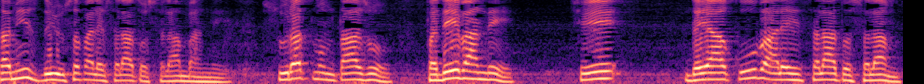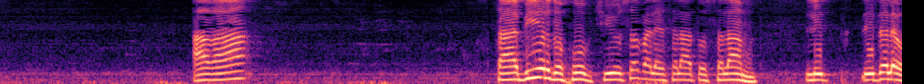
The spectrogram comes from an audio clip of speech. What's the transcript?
قمیص د یوسف علی صلوات و سلام باندې صورت ممتازو په دې باندې چې د یعقوب علیه الصلاۃ والسلام اغا تعبیر د خوب چې یوسف علی السلام لیدلو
